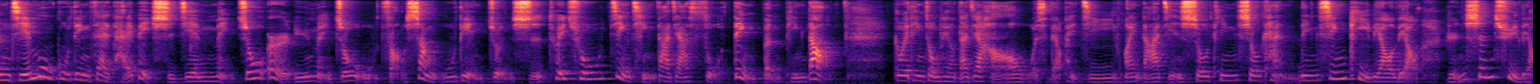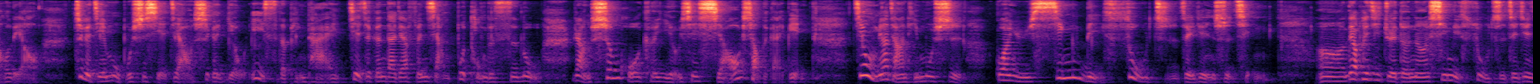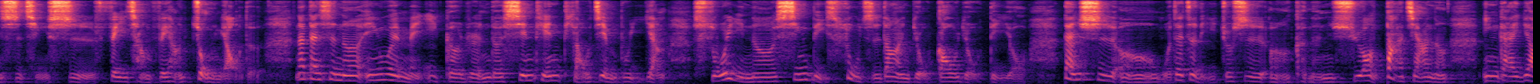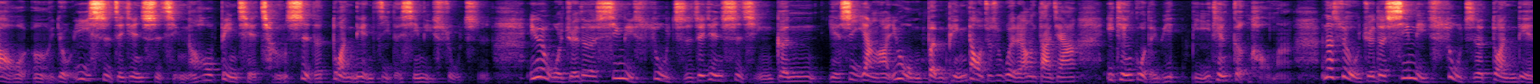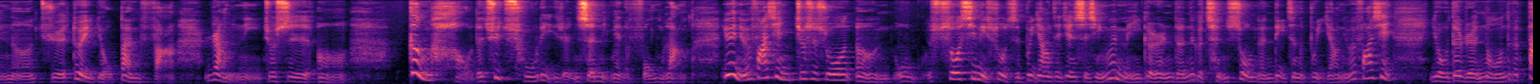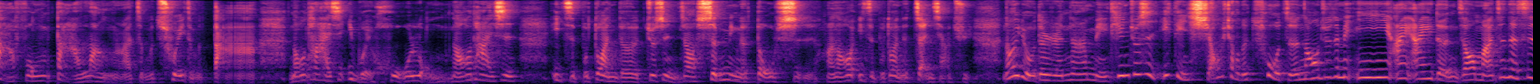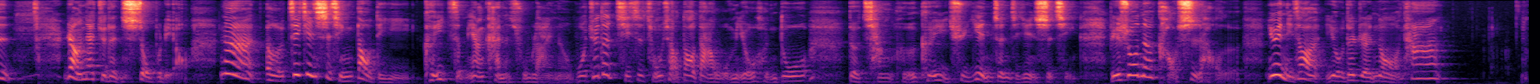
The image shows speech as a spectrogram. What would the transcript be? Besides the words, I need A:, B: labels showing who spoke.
A: 本节目固定在台北时间每周二与每周五早上五点准时推出，敬请大家锁定本频道。各位听众朋友，大家好，我是廖佩基，欢迎大家今天收听收看《零星 K 聊聊人生去聊聊》这个节目，不是邪教，是个有意思的平台，借着跟大家分享不同的思路，让生活可以有一些小小的改变。今天我们要讲的题目是关于心理素质这件事情。呃，廖佩琪觉得呢，心理素质这件事情是非常非常重要的。那但是呢，因为每一个人的先天条件不一样，所以呢，心理素质当然有高有低哦。但是呃，我在这里就是呃，可能希望大家呢，应该要呃有意识这件事情，然后并且尝试的锻炼自己的心理素质。因为我觉得心理素质这件事情跟也是一样啊，因为我本频道就是为了让大家一天过得比比一天更好嘛，那所以我觉得心理素质的锻炼呢，绝对有办法让你就是嗯。更好的去处理人生里面的风浪，因为你会发现，就是说，嗯，我说心理素质不一样这件事情，因为每一个人的那个承受能力真的不一样。你会发现，有的人哦，那个大风大浪啊，怎么吹怎么打，然后他还是一尾活龙，然后他还是一直不断的就是你知道生命的斗士啊，然后一直不断的站下去。然后有的人呢，每天就是一点小小的挫折，然后就这边咿咿哀哀的，你知道吗？真的是。让人家觉得很受不了。那呃，这件事情到底可以怎么样看得出来呢？我觉得其实从小到大，我们有很多的场合可以去验证这件事情。比如说呢，考试好了，因为你知道，有的人哦，他。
